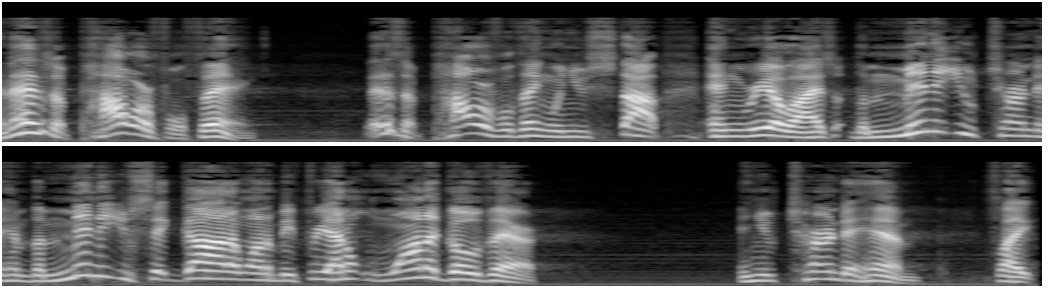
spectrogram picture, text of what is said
And that is a powerful thing. That is a powerful thing when you stop and realize the minute you turn to Him, the minute you say, God, I want to be free, I don't want to go there, and you turn to Him, it's like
